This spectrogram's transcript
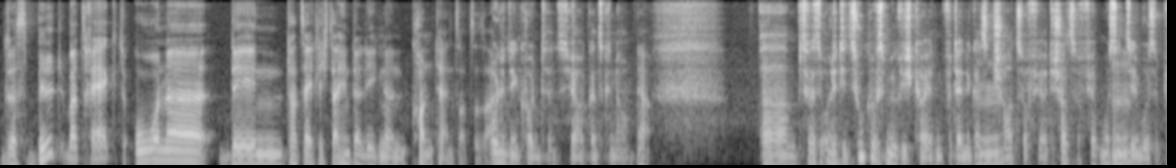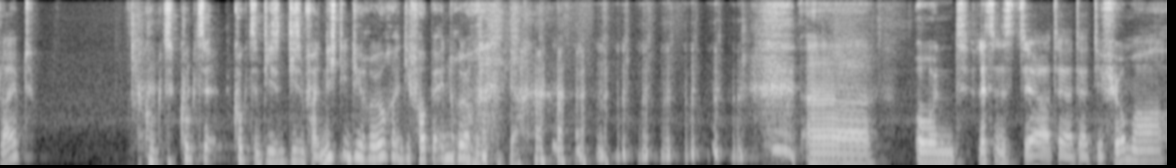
das Bild überträgt, ohne den tatsächlich dahinterliegenden Content sozusagen. Ohne den Content, ja, ganz genau. Ja. Ähm, beziehungsweise ohne die Zugriffsmöglichkeiten für deine ganzen mhm. Schadsoftware. Die Schadsoftware muss dann mhm. sehen, wo sie bleibt. Guckt, guckt, sie, guckt sie in diesem, diesem Fall nicht in die Röhre, in die VPN-Röhre. Ja. äh, und letztendlich der, der, der, die Firma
